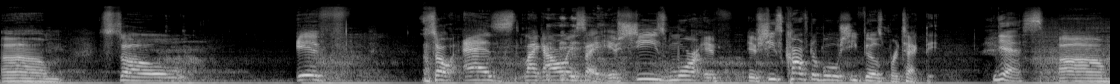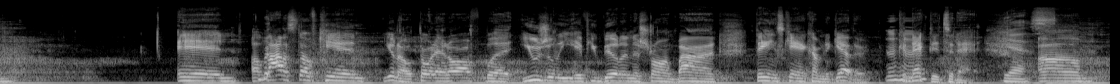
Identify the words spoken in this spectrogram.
Um, so if so, as like I always say, if she's more if if she's comfortable, she feels protected. Yes. Um, and a lot of stuff can, you know, throw that off. But usually, if you build in a strong bond, things can come together connected to that. Yes. Um.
